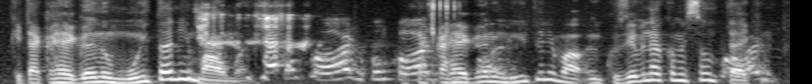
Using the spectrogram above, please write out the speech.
Porque tá carregando muito animal, mano. Concordo, concordo. Tá carregando concordo. muito animal, inclusive na comissão Concordo. técnica.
